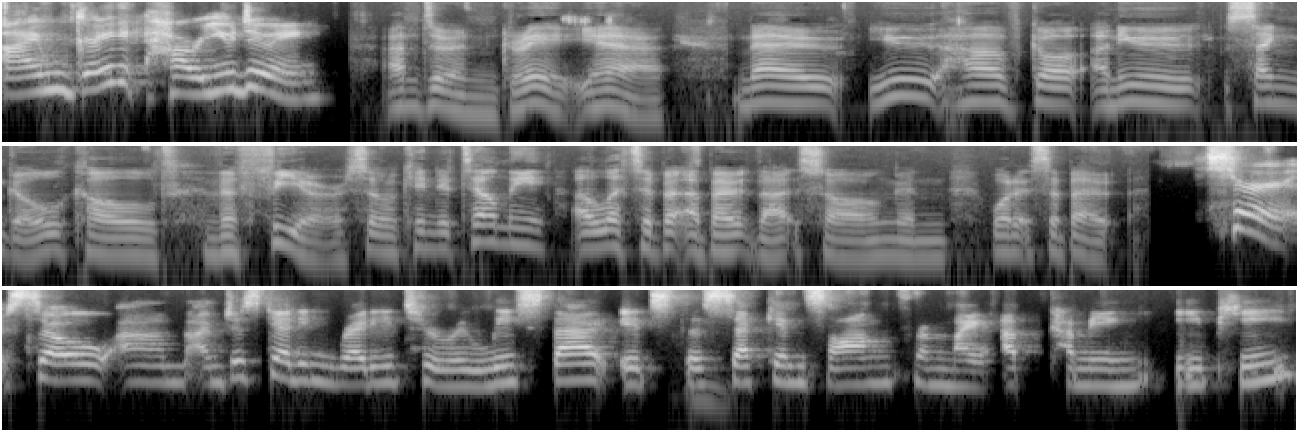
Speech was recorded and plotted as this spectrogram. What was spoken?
I'm great. How are you doing? I'm doing great, yeah. Now, you have got a new single called The Fear, so can you tell me a little bit about that song and what it's about? Sure. So um, I'm just getting ready to release that. It's the second song from my upcoming EP.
